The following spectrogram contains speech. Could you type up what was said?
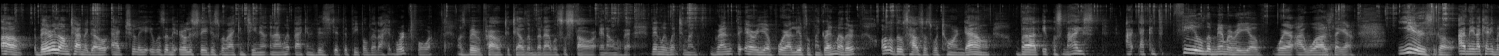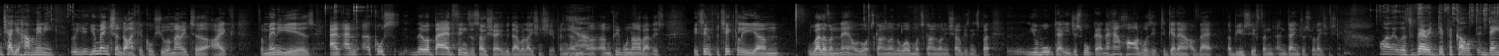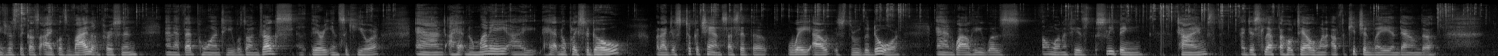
Um, a very long time ago, actually, it was in the early stages with Ike and I went back and visited the people that I had worked for. I was very proud to tell them that I was a star and all of that. Then we went to my grand, the area of where I lived with my grandmother. All of those houses were torn down, but it was nice. I, I could feel the memory of where I was there years ago. I mean, I can't even tell you how many. You, you mentioned Ike, of course. You were married to Ike for many years, and, and of course, there were bad things associated with that relationship, and, and, Yeah. uh, and people know about this. It seems particularly um, relevant now, with what's going on in the world and what's going on in show business. But uh, you walked out, you just walked out. Now, how hard was it to get out of that abusive and, and dangerous relationship? Well, it was very difficult and dangerous because Ike was a violent person, and at that point he was on drugs, very insecure, and I had no money, I had no place to go, but I just took a chance. I said the way out is through the door, and while he was on one of his sleeping times, I just left the hotel, went out the kitchen way and down the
